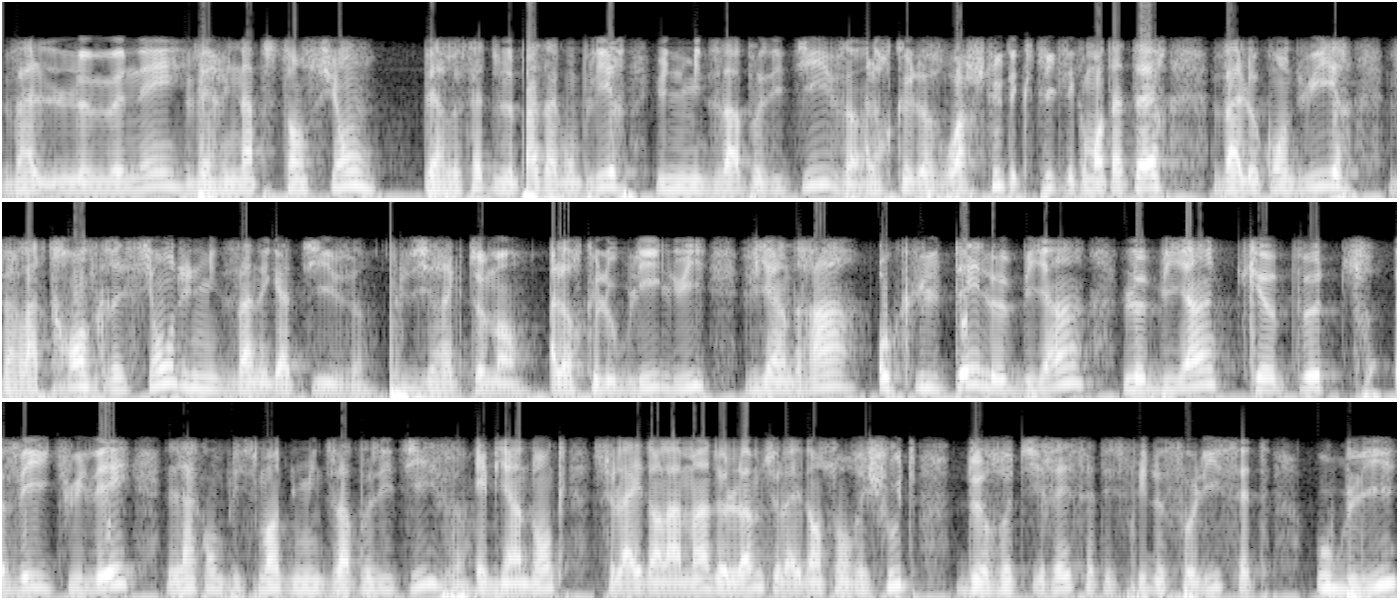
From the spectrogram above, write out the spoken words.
va le mener vers une abstention vers le fait de ne pas accomplir une mitzvah positive, alors que le roi Shtut, explique les commentateurs, va le conduire vers la transgression d'une mitzvah négative, plus directement, alors que l'oubli, lui, viendra occulter le bien, le bien que peut véhiculer l'accomplissement d'une mitzvah positive. Et eh bien donc, cela est dans la main de l'homme, cela est dans son reshoot, de retirer cet esprit de folie, cet oubli,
